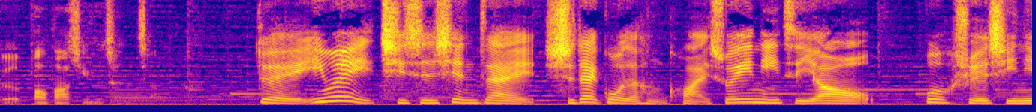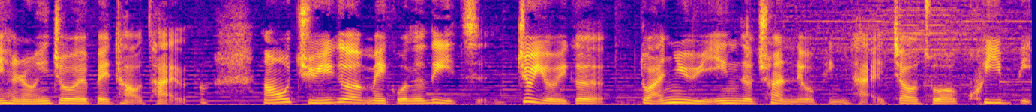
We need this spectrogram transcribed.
个爆发性的成长。对，因为其实现在时代过得很快，所以你只要。不学习，你很容易就会被淘汰了。然后我举一个美国的例子，就有一个短语音的串流平台叫做 Quibi，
